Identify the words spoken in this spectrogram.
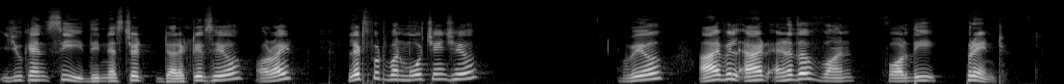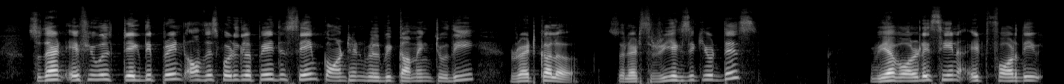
you can see the nested directives here. Alright let's put one more change here where I will add another one for the print. So that if you will take the print of this particular page the same content will be coming to the red color so let's re-execute this. We have already seen it for the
